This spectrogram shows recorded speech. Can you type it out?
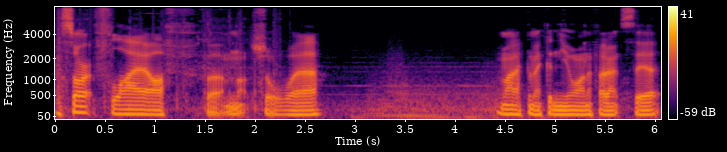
I saw it fly off, but I'm not sure where. I might have to make a new one if I don't see it.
